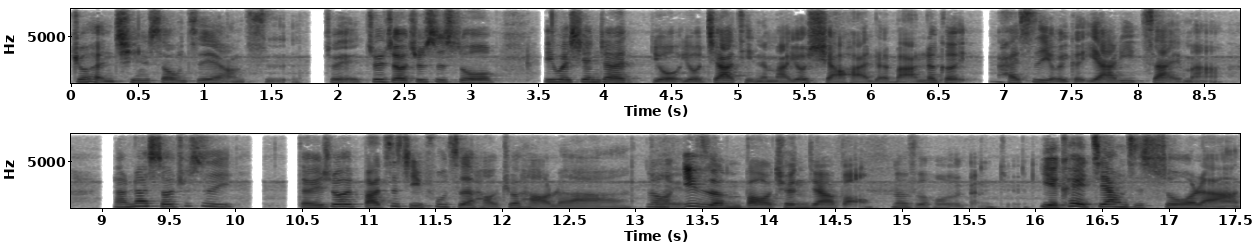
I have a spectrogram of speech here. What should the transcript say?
就很轻松这样子。对，最主要就是说，因为现在有有家庭了嘛，有小孩了嘛，那个还是有一个压力在嘛，然后那时候就是。等于说把自己负责好就好了啊，那种一人保全家保那时候的感觉，也可以这样子说啦。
